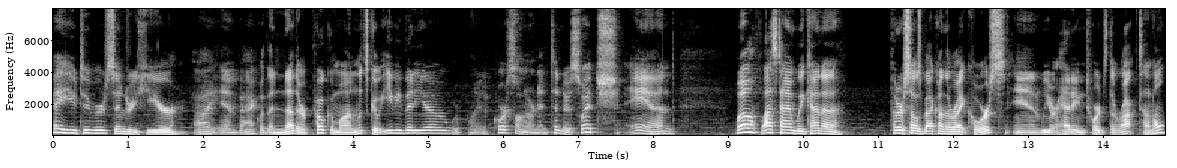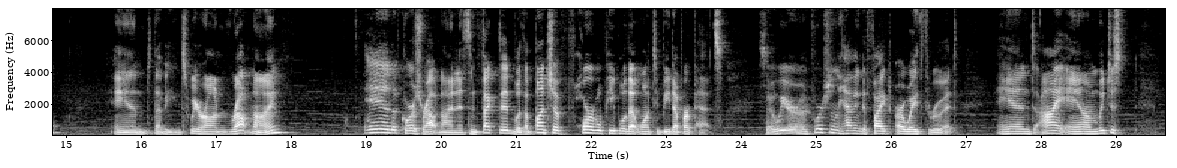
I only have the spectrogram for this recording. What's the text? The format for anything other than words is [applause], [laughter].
Hey YouTubers, Zindrey here. I am back with another Pokemon Let's Go Eevee video. We're playing, of course, on our Nintendo Switch. And, well, last time we kind of put ourselves back on the right course. And we are heading towards the Rock Tunnel. And that means we are on Route 9. And, of course, Route 9 is infected with a bunch of horrible people that want to beat up our pets. So we are unfortunately having to fight our way through it. And I am, we just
